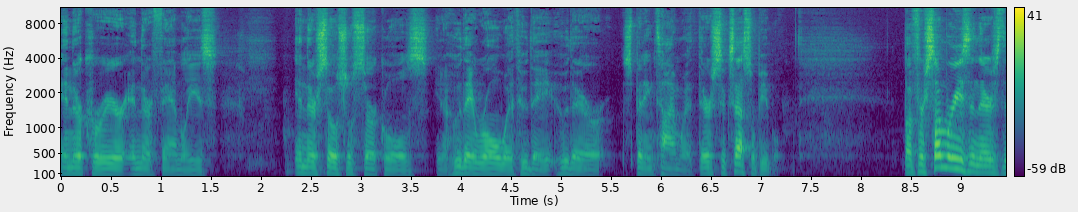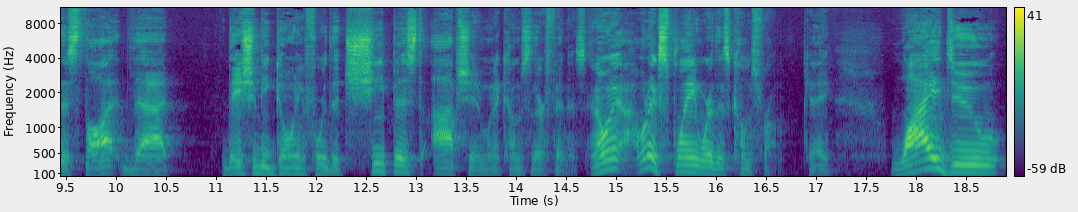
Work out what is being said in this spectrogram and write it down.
in their career, in their families, in their social circles, you know, who they roll with, who they who they're spending time with. They're successful people. But for some reason there's this thought that they should be going for the cheapest option when it comes to their fitness. And I want to, I want to explain where this comes from, okay? Why do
